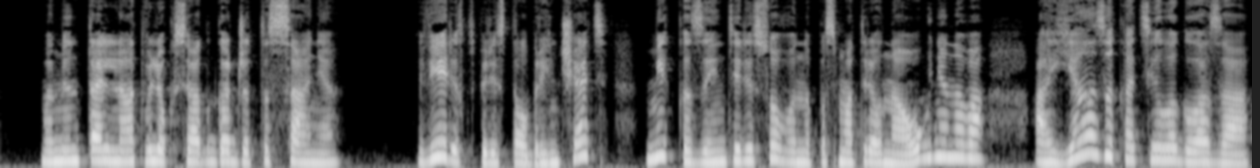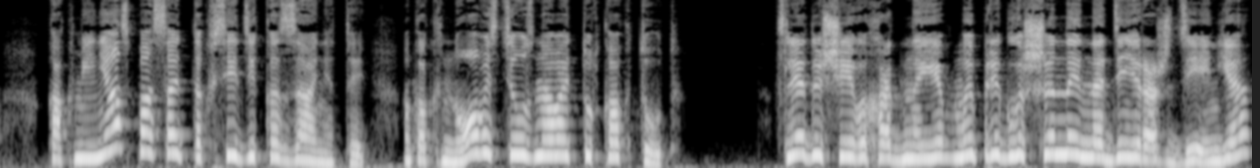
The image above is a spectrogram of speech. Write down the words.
— моментально отвлекся от гаджета Саня. Вереск перестал бренчать, Мика заинтересованно посмотрел на Огненного, а я закатила глаза. «Как меня спасать, так все дико заняты, а как новости узнавать тут как тут». «В следующие выходные мы приглашены на день рождения...»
